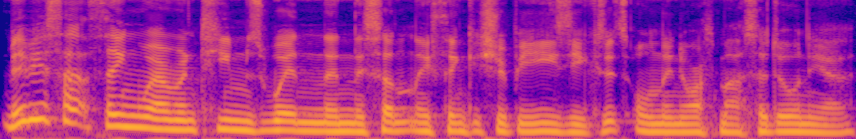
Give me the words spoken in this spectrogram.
Maybe it's that thing where when teams win, then they suddenly think it should be easy because it's only North Macedonia.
